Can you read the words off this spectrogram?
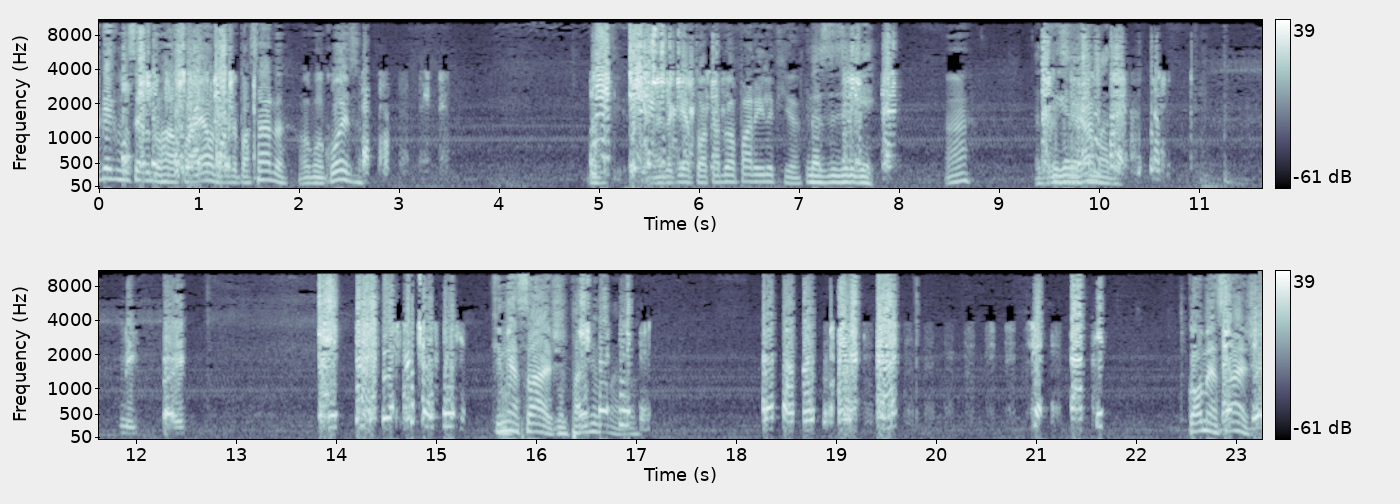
O que que você era do Rafael na vida passada? Alguma coisa? Mas aqui é a toca do aparelho aqui, ó. Mas desliguei. Hã? Eu desliguei na chamada. Que mensagem? Não para de. Qual mensagem?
